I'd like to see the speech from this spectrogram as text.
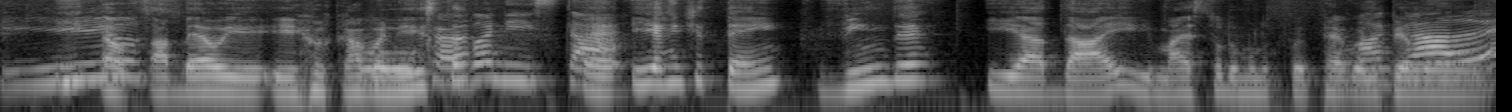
E, não, a Bel e, e o Carbonista. O carbanista. É, e a gente tem Vinder e a Dai, e mais todo mundo que foi pego Uma ali pelo, galera.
